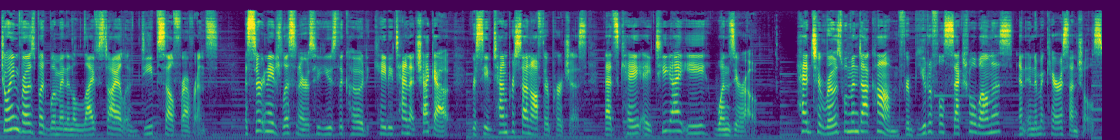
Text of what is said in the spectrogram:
Join Rosebud Women in a lifestyle of deep self reverence. A certain age listeners who use the code KATIE10 at checkout receive 10% off their purchase. That's K A T I E 1 0. Head to rosewoman.com for beautiful sexual wellness and intimate care essentials.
